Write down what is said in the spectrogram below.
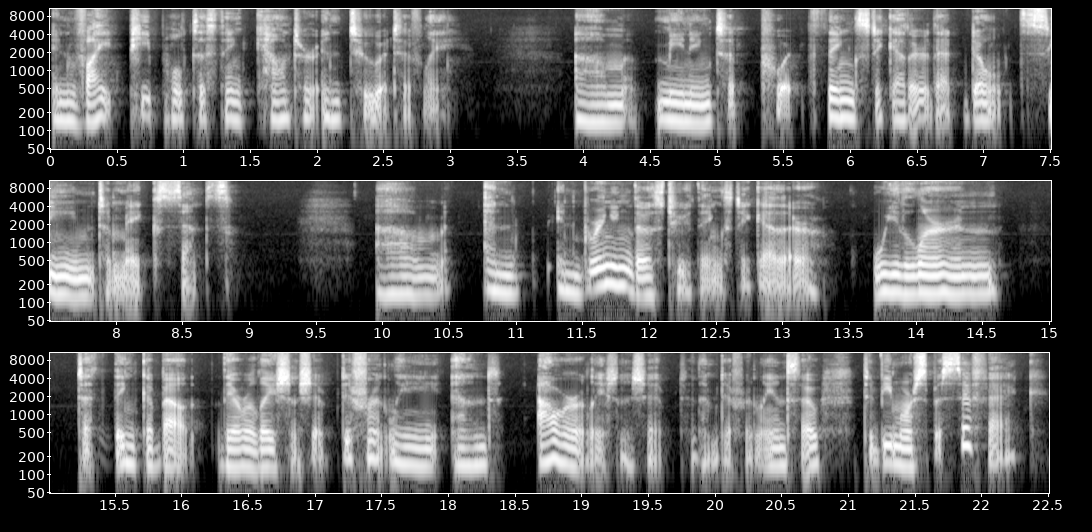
invite people to think counterintuitively, um, meaning to put things together that don't seem to make sense. Um, and in bringing those two things together, we learn to think about their relationship differently and our relationship to them differently. And so, to be more specific,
